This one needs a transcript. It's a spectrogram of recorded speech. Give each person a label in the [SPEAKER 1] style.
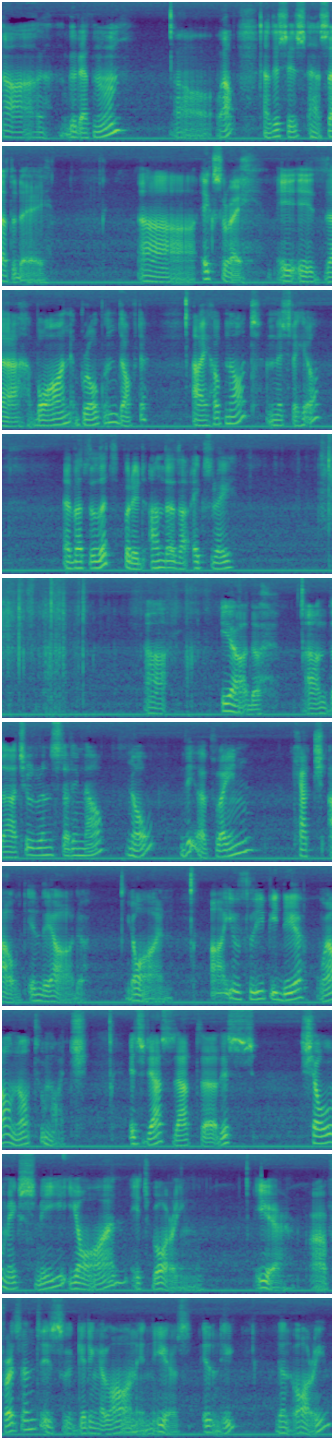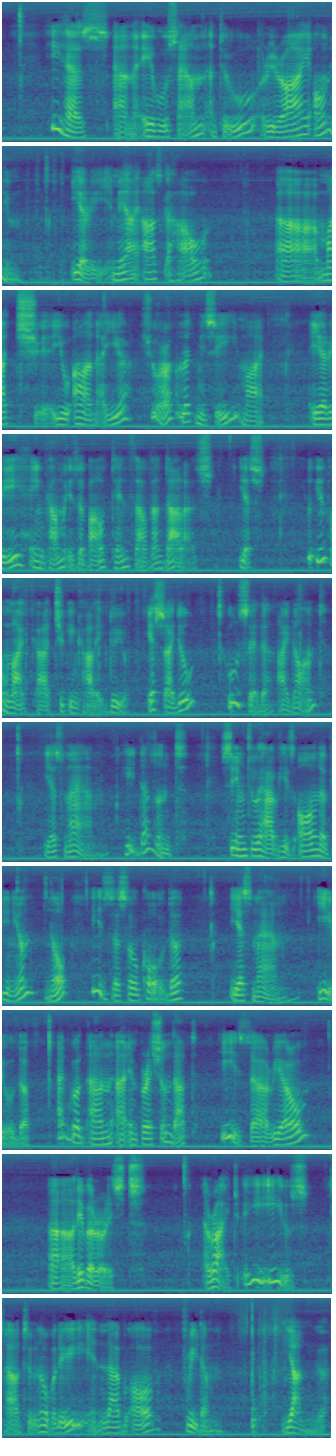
[SPEAKER 1] Uh, good afternoon. Uh, well, uh, this is uh, Saturday. Uh, X-ray is uh, born broken, doctor. I hope not, Mr. Hill. But let's put it under the X-ray uh, yard. And the children studying now? No, they are playing catch out in the yard. Yawn. Are you sleepy, dear? Well, not too much. It's just that uh, this show makes me yawn. It's boring. Here, our president is getting along in years, isn't he? Don't worry. He has an able son to rely on him. Erie, may I ask how uh, much you earn a year? Sure, let me see. My yearly income is about $10,000. Yes. You, you don't like uh, chicken curry, do you? Yes, I do. Who said I don't? Yes, ma'am. He doesn't seem to have his own opinion. No, he's a so-called yes, ma'am. Yield. I've got an uh, impression that he is a real uh, liberalist. Right, he is uh, to nobody in love of freedom. Young.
